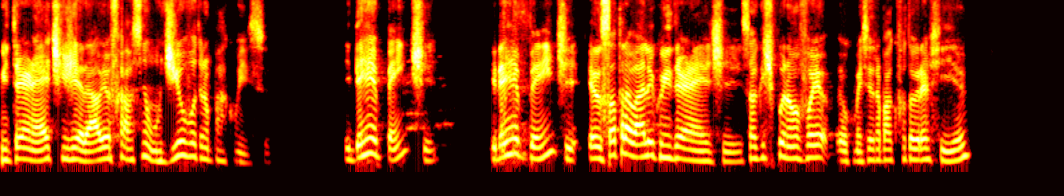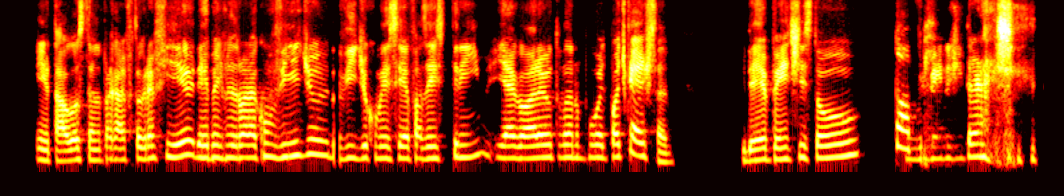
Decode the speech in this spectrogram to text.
internet em geral, e eu ficava assim, um dia eu vou trampar com isso. E de repente, e de repente, eu só trabalho com internet. Só que, tipo, não foi. Eu comecei a trabalhar com fotografia. E eu tava gostando pra cara de fotografia. De repente, comecei a trabalhar com vídeo. Do vídeo, eu comecei a fazer stream. E agora eu tô fazendo podcast, sabe? E de repente, estou Top. vivendo de internet.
